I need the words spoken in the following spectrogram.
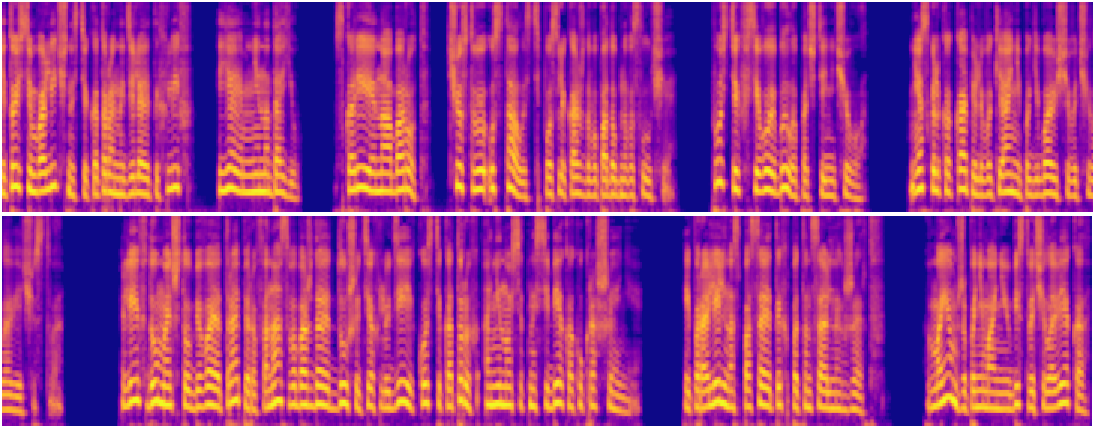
И той символичности, которой наделяет их лиф, я им не надаю. Скорее наоборот, Чувствую усталость после каждого подобного случая. Пусть их всего и было почти ничего. Несколько капель в океане погибающего человечества. Лив думает, что убивая трапперов, она освобождает души тех людей, кости которых они носят на себе как украшение, и параллельно спасает их потенциальных жертв. В моем же понимании убийство человека,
